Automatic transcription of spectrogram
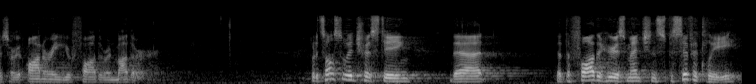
or sorry, honoring your father and mother. But it's also interesting that that the father here is mentioned specifically,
